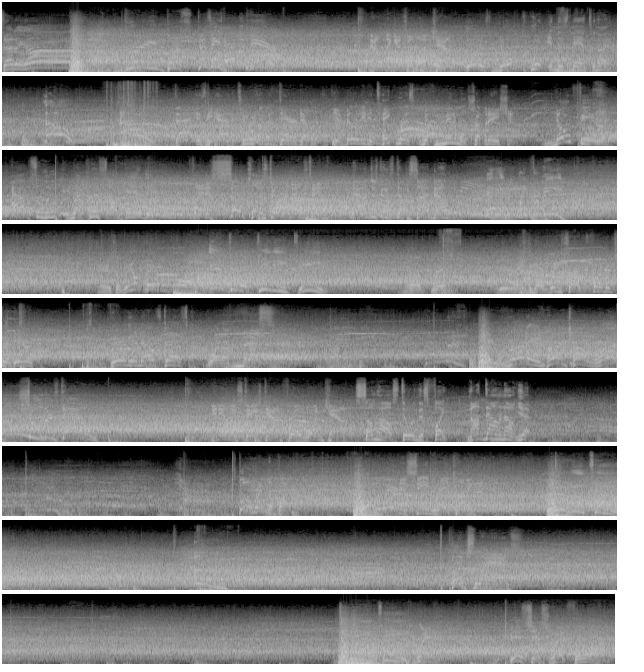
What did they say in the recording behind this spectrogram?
setting There's a wheelbarrow into the DDT. Oh, Griff rearranging our ringside furniture here. Clearing the announce desk. What a mess. punch lands. DT land. Vicious right forearm.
